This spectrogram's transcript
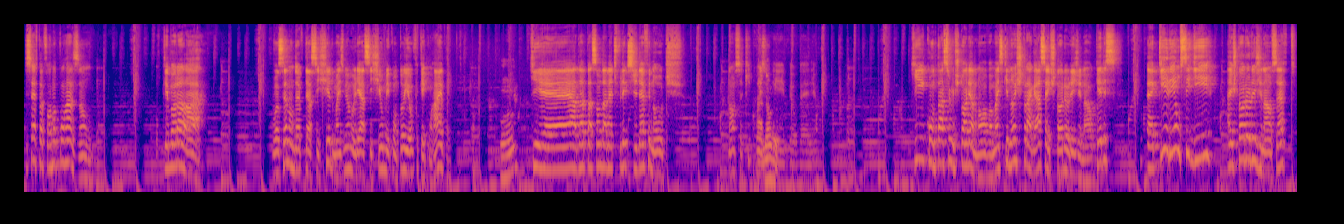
de certa forma, com razão. Porque, bora lá. Você não deve ter assistido, mas minha mulher assistiu, me contou e eu fiquei com raiva. Hum, Que é a adaptação da Netflix de Death Note. Nossa, que coisa Ah, horrível, velho. Que contasse uma história nova, mas que não estragasse a história original. Que eles é, queriam seguir a história original, certo?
